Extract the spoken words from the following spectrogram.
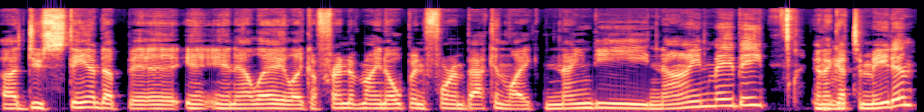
uh, do stand up in, in LA. Like a friend of mine opened for him back in like 99, maybe. And I Mhm. got to meet him.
